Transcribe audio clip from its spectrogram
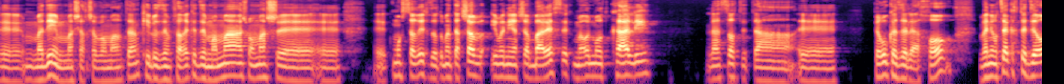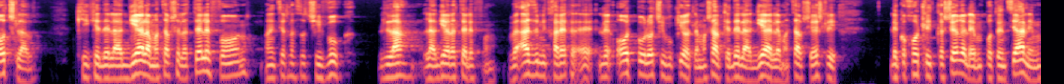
אה, מדהים מה שעכשיו אמרת, כאילו זה מפרק את זה ממש ממש אה, אה, כמו שצריך, זאת אומרת עכשיו אם אני עכשיו בעל עסק מאוד מאוד קל לי לעשות את הפירוק הזה לאחור ואני רוצה לקחת את זה עוד שלב, כי כדי להגיע למצב של הטלפון אני צריך לעשות שיווק לה, להגיע לטלפון. ואז זה מתחלק אה, לעוד פעולות שיווקיות, למשל כדי להגיע למצב שיש לי לקוחות להתקשר אליהם פוטנציאלים,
